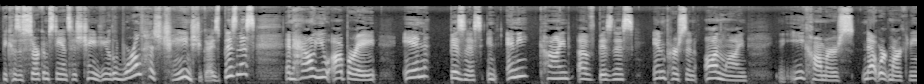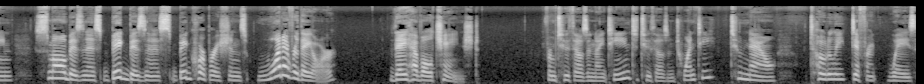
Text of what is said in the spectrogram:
because a circumstance has changed. You know, the world has changed, you guys. Business and how you operate in business, in any kind of business, in person, online, e commerce, network marketing, small business, big business, big corporations, whatever they are, they have all changed from 2019 to 2020 to now. Totally different ways,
